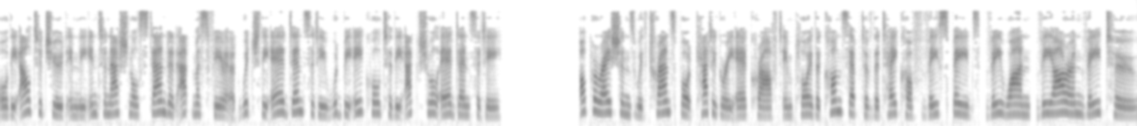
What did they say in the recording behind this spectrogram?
or the altitude in the International Standard Atmosphere at which the air density would be equal to the actual air density. Operations with transport category aircraft employ the concept of the takeoff V-speeds, V1, VR and V2.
